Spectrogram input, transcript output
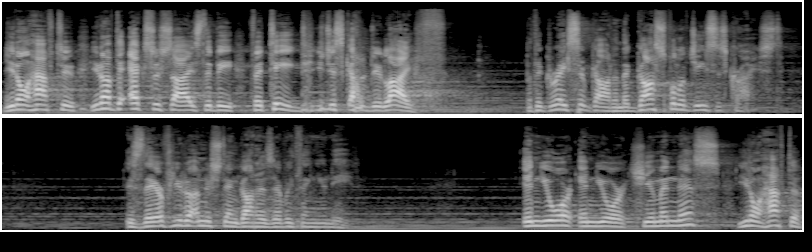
You don't have to, you don't have to exercise to be fatigued. You just got to do life. But the grace of God and the gospel of Jesus Christ is there for you to understand God has everything you need. In your, in your humanness, you don't have to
